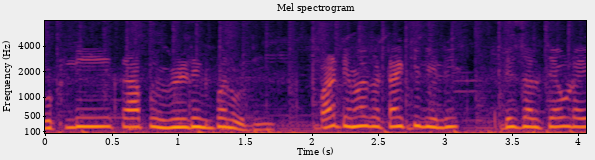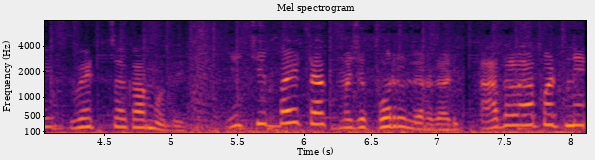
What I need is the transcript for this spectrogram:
कुठली तर आपण बिल्डिंग पण होती. पाठीमागं टाकी दिली डिझेल तेवढं वेटचं काम होतं याची बैठक म्हणजे फोर व्हीलर गाडी. आदळ आपटणे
